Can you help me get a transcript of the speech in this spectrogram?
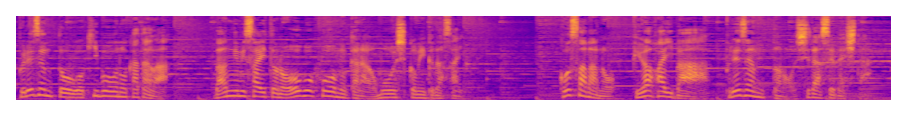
プレゼントをご希望の方は番組サイトの応募フォームからお申し込みください。コサナのピュアファイバープレゼントのお知らせでした。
